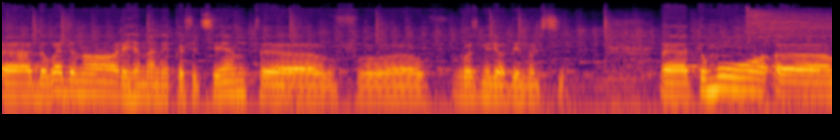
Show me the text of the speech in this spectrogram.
е, доведено регіональний коефіцієнт е, в, розмірі 1,07. Е, Тому е,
